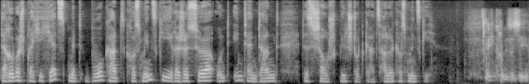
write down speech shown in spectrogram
Darüber spreche ich jetzt mit Burkhard Kosminski, Regisseur und Intendant des Schauspiels Stuttgarts. Hallo, Herr Kosminski. Ich grüße Sie.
